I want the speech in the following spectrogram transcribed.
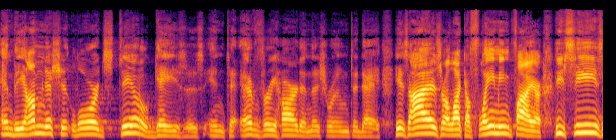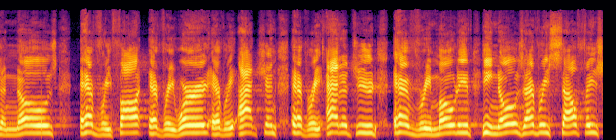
And the omniscient Lord still gazes into every heart in this room today. His eyes are like a flaming fire. He sees and knows every thought, every word, every action, every attitude, every motive. He knows every selfish,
